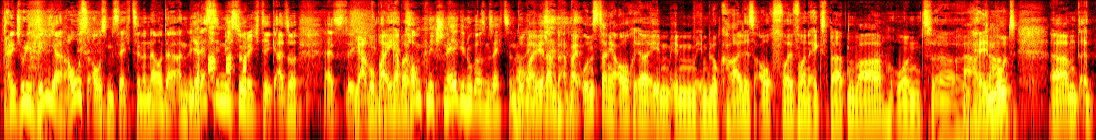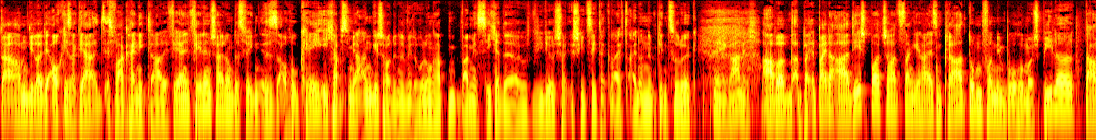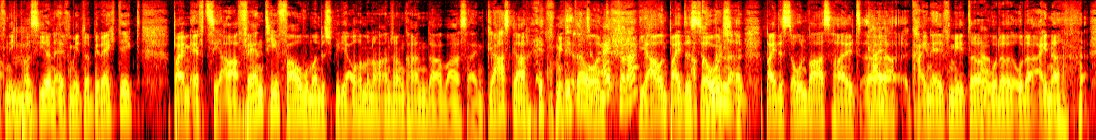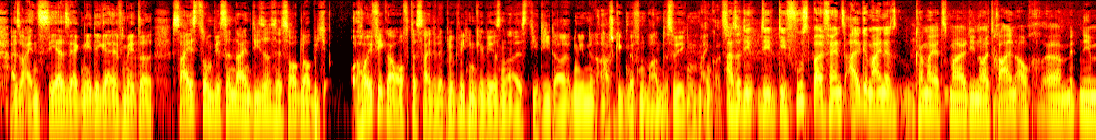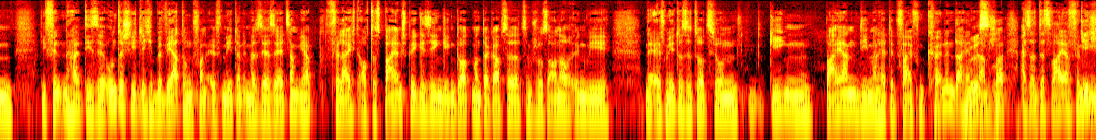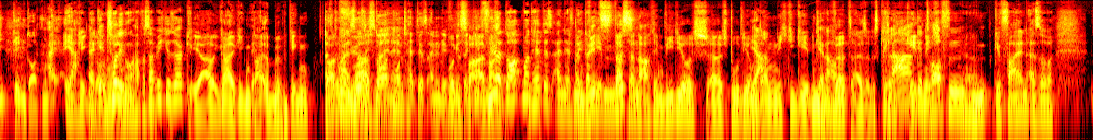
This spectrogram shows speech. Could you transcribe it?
Caligiuri will ja raus aus dem 16er, ne? Und der andere lässt ihn nicht so richtig. Also es, Ja, wobei er aber- kommt nicht schnell genug aus dem 16er. Wobei wir eigentlich. dann bei uns dann ja auch äh, im, im, im Lokal, das auch voll von Experten war und äh, Helmut, ähm, da haben die Leute auch gesagt, ja, es war keine klare Fehl Fehlentscheidung, deswegen ist es auch okay. Ich habe es mir angeschaut in der Wiederholung, hab, war mir sicher, der Videoschiedsrichter greift ein und nimmt den zurück. Nee, gar nicht. Aber bei, bei der ARD Sportschau hat es dann geheißen, klar, dumm von dem Bochumer Spieler, darf nicht Mhm. passieren, Elfmeter berechtigt. Beim FCA Fan TV, wo man das Spiel ja auch immer noch anschauen kann, da war es ein glasklarer Elfmeter. Und, Echt, oder? Ja, und bei The Ach, Zone, komisch. äh, bei The Zone war es halt äh, kein Elfmeter oder oder einer, also ein sehr sehr gnädiger Elfmeter. Sei es drum, wir sind da in dieser Saison, glaube ich, häufiger auf der Seite der Glücklichen gewesen, als die, die da irgendwie in den Arsch gegriffen waren. Deswegen, mein Gott. Also die, die, die Fußballfans allgemeine, können wir jetzt mal die Neutralen auch äh, mitnehmen, die finden halt diese unterschiedliche Bewertung von Elfmetern immer sehr seltsam. Ihr habt vielleicht auch das Bayern-Spiel gesehen gegen Dortmund, da gab es ja da zum Schluss auch noch irgendwie eine Elfmetersituation gegen Bayern, die man hätte pfeifen können da hinten am. Stau. Also das war ja für Gegen- mich... gegen Dortmund. Ah, Ja, Gegen äh, Dortmund. Entschuldigung, was habe ich gesagt? ja, egal, gegen, Ba- äh, gegen Also Dortmund ich meine. Dortmund hätte es einen Elfmeter gegeben. Für Dortmund hätte es einen ein Elfmeter Witz, geben dass er müssen. nach dem Videostudium Ja. dann nicht gegeben Genau. wird. Also das geht, Klar geht getroffen, nicht. m- gefallen. Also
